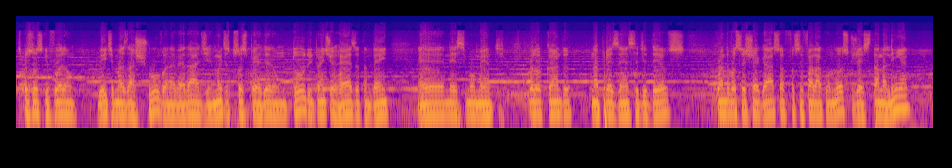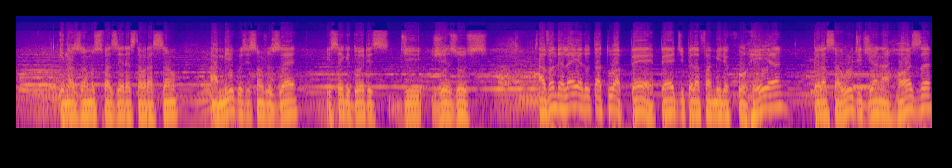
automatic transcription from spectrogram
as pessoas que foram vítimas da chuva, na é verdade, muitas pessoas perderam tudo, então a gente reza também é, nesse momento, colocando na presença de Deus. Quando você chegar, só você falar conosco, já está na linha, e nós vamos fazer esta oração, amigos de São José e seguidores de Jesus. A Vanderleia do Tatuapé pede pela família Correia, pela saúde de Ana Rosa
